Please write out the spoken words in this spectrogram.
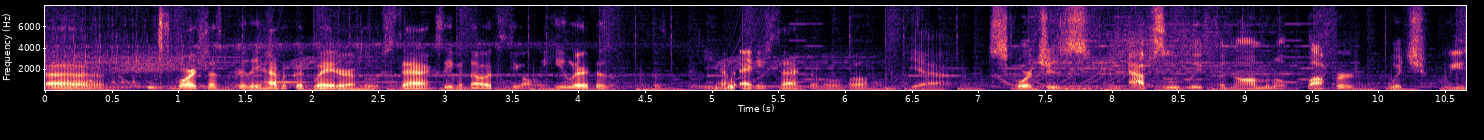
uh, Scorch doesn't really have a good way to remove stacks, even though it's the only healer. It doesn't doesn't really have any stack removal. Yeah, Scorch is an absolutely phenomenal buffer, which we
